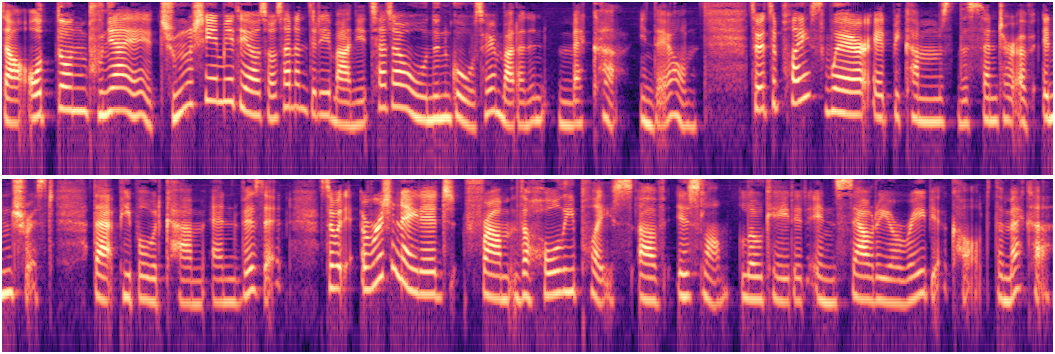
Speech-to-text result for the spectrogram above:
자, 어떤 분야의 중심이 되어서 사람들이 많이 찾아오는 곳을 말하는 메카 인데요. So it's a place where it becomes the center of interest that people would come and visit. So it originated from the holy place of Islam located in Saudi Arabia called the Mecca.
